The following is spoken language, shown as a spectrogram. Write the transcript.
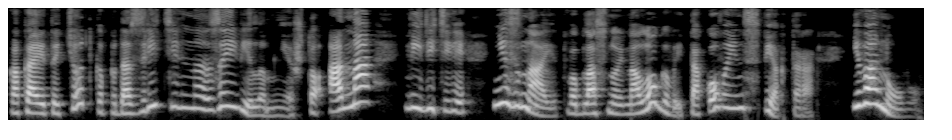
Какая-то тетка подозрительно заявила мне, что она, видите ли, не знает в областной налоговой такого инспектора, Иванову.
